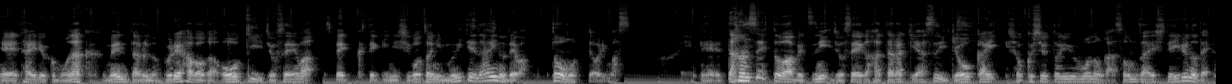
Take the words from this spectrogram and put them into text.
えー体力もなく、メンタルのブレ幅が大きい女性は、スペック的に仕事に向いてないのでは、と思っております。えー男性とは別に女性が働きやすい業界、職種というものが存在しているので、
